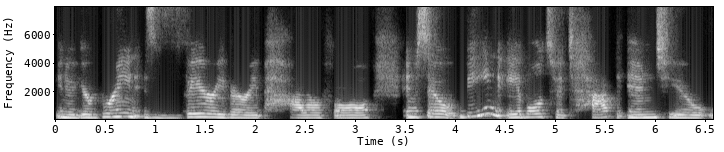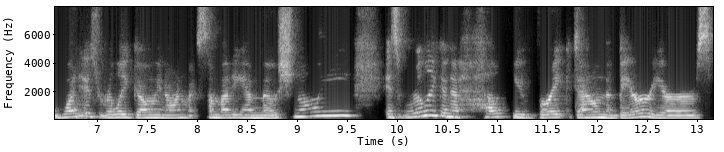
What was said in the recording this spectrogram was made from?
You know, your brain is very, very powerful. And so, being able to tap into what is really going on with somebody emotionally is really going to help you break down the barriers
